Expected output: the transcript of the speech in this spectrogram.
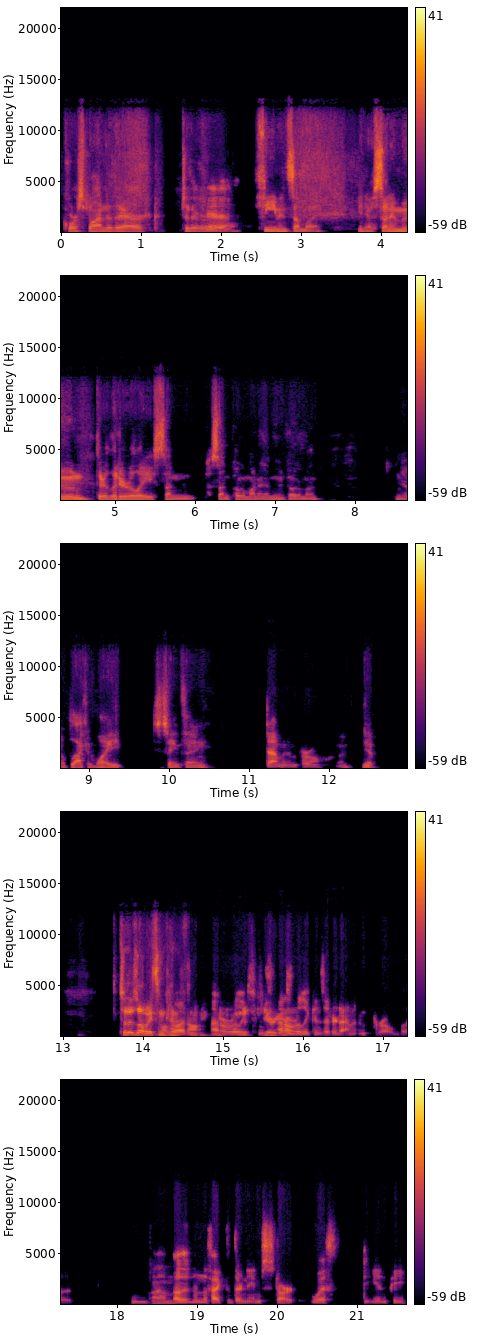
correspond to their to their Yeah. uh, theme in some way. You know, Sun and Moon, they're literally sun sun Pokemon and a Moon Pokemon. You know, Black and White, same thing. Diamond and Pearl. Yep. So there's always some Although I kind of. don't, I don't really, just con- I don't really consider Diamond and Pearl, but Um, other than the fact that their names start with D and P.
